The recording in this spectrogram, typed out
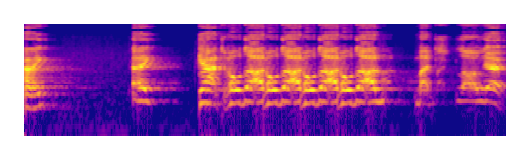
I, I can't hold on, hold on, hold on, hold on much longer.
